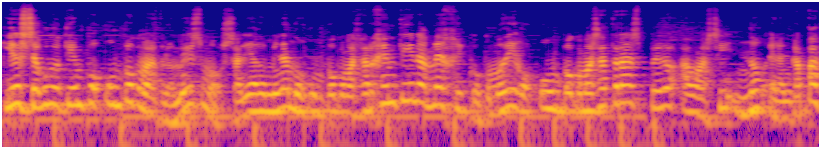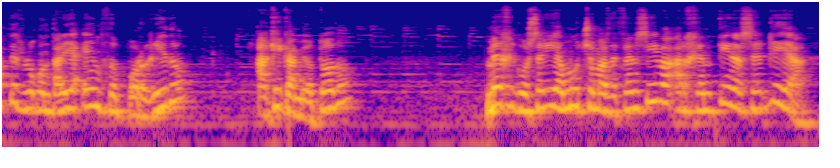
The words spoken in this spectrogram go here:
Y el segundo tiempo un poco más de lo mismo. Salía dominando un poco más Argentina, México, como digo, un poco más atrás, pero aún así no eran capaces. Luego contaría Enzo por Guido. Aquí cambió todo. México seguía mucho más defensiva, Argentina seguía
